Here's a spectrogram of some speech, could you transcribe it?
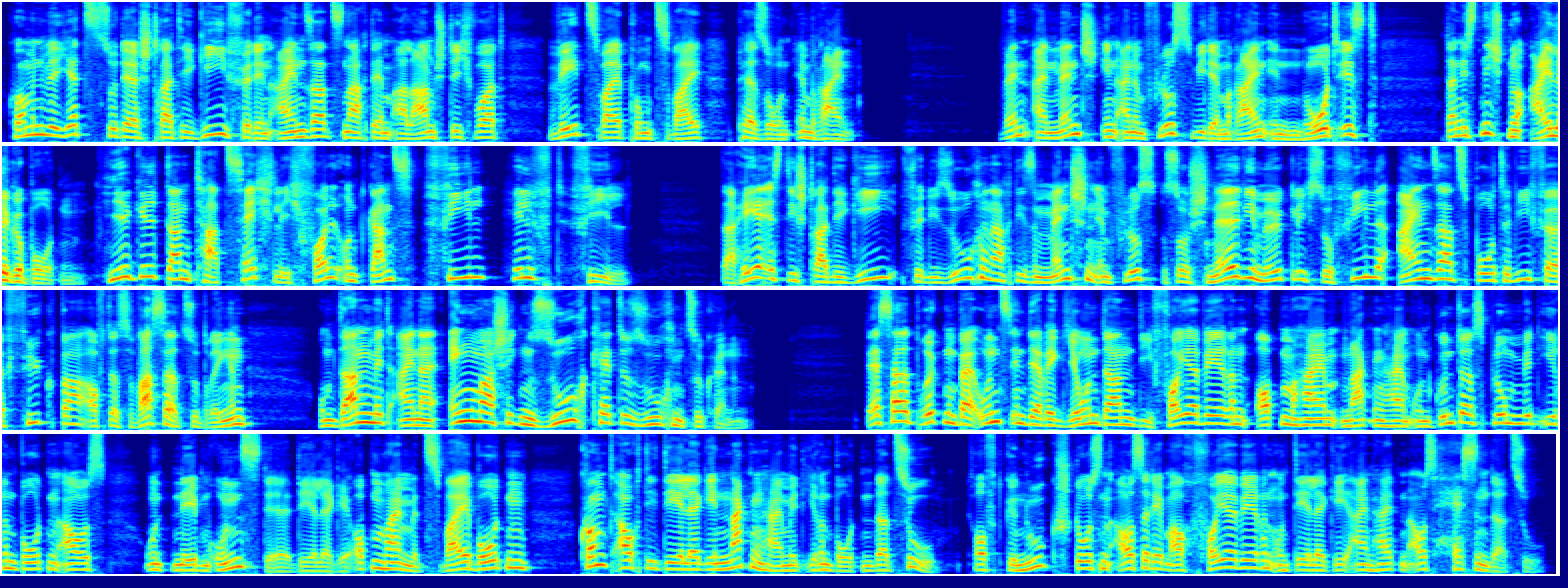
Kommen wir jetzt zu der Strategie für den Einsatz nach dem Alarmstichwort W2.2 Person im Rhein. Wenn ein Mensch in einem Fluss wie dem Rhein in Not ist, dann ist nicht nur Eile geboten. Hier gilt dann tatsächlich voll und ganz viel hilft viel. Daher ist die Strategie für die Suche nach diesem Menschen im Fluss so schnell wie möglich so viele Einsatzboote wie verfügbar auf das Wasser zu bringen, um dann mit einer engmaschigen Suchkette suchen zu können. Deshalb rücken bei uns in der Region dann die Feuerwehren Oppenheim, Nackenheim und Guntersblum mit ihren Booten aus und neben uns, der DLRG Oppenheim mit zwei Booten, kommt auch die DLRG Nackenheim mit ihren Booten dazu. Oft genug stoßen außerdem auch Feuerwehren und DLRG-Einheiten aus Hessen dazu.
